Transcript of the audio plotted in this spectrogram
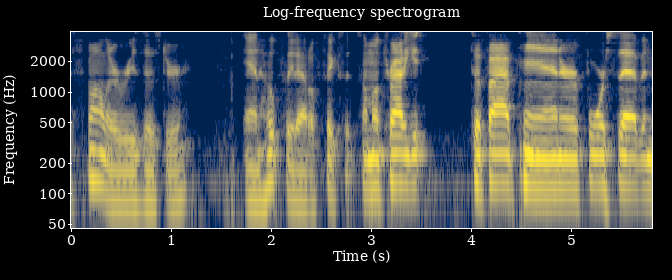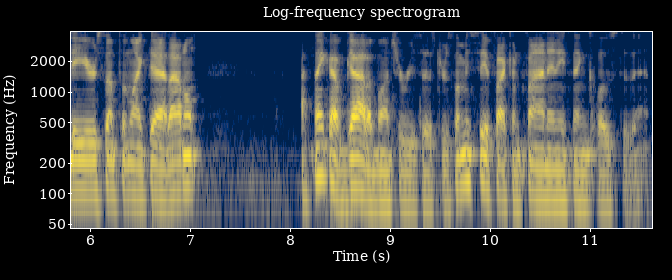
smaller resistor and hopefully that'll fix it. So I'm gonna try to get to 510 or 470 or something like that. I don't, I think I've got a bunch of resistors. Let me see if I can find anything close to that.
